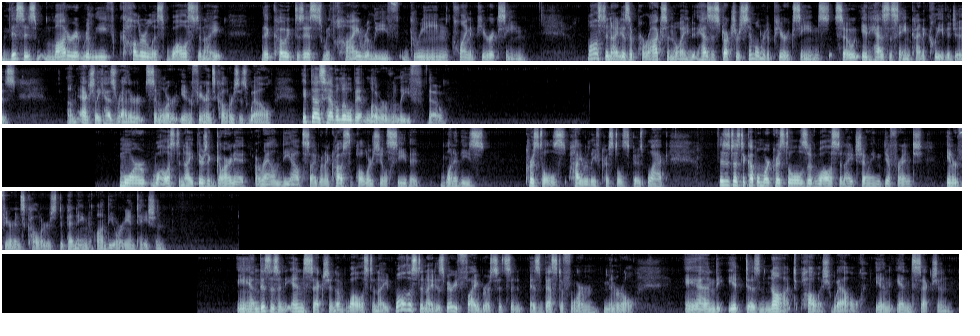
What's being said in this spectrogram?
This is moderate relief colorless wollastonite that coexists with high relief green clinopyroxene. Wollastonite is a pyroxenoid. It has a structure similar to pyroxenes, so it has the same kind of cleavages. Um, actually has rather similar interference colors as well. It does have a little bit lower relief, though. More wollastonite. There's a garnet around the outside. When I cross the polars, you'll see that one of these crystals, high relief crystals, goes black. This is just a couple more crystals of wollastonite showing different interference colors depending on the orientation. And this is an end section of wollastonite. Wollastonite is very fibrous. It's an asbestiform mineral, and it does not polish well in end section.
